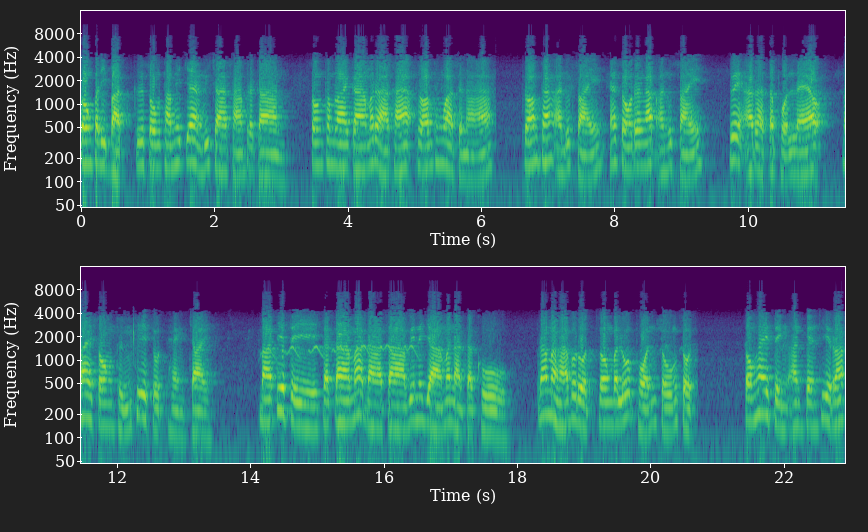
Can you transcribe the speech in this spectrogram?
ทรงปฏิบัติคือทรงทำให้แจ้งวิชาสามประการ ทรงทำลายกามราคะพร้อมทั้งวาสนา พร้อมทั้งอนุสัยและทรงระงับอนุสัยด้วยอรัตผลแล้วได้ทรงถึงที่สุดแห่งใจ บาทที่สี่สกามดาตาวินยามนันตคู พระมหาบุรุษทรงบรรลุผลสูงสุด ทรงให้สิ่งอันเป็นที่รัก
